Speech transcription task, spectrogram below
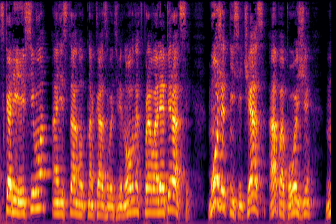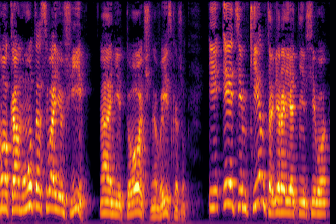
скорее всего, они станут наказывать виновных в провале операции. Может, не сейчас, а попозже, но кому-то свою фи они точно выскажут. И этим кем-то, вероятнее всего,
